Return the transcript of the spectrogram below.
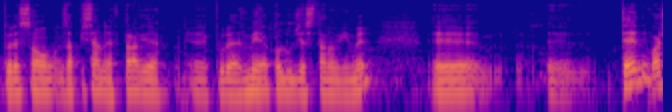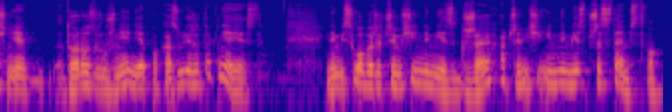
które są zapisane w prawie, e, które my jako ludzie stanowimy, e, e, ten właśnie, to rozróżnienie pokazuje, że tak nie jest. Innymi słowy, że czymś innym jest grzech, a czymś innym jest przestępstwo.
